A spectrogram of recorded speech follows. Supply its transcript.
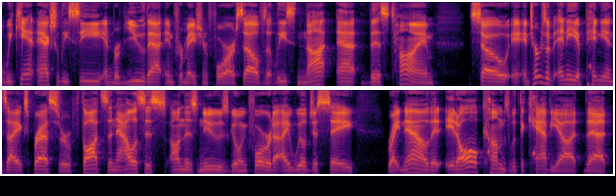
we can't actually see and review that information for ourselves, at least not at this time. So, in terms of any opinions I express or thoughts, analysis on this news going forward, I will just say right now that it all comes with the caveat that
